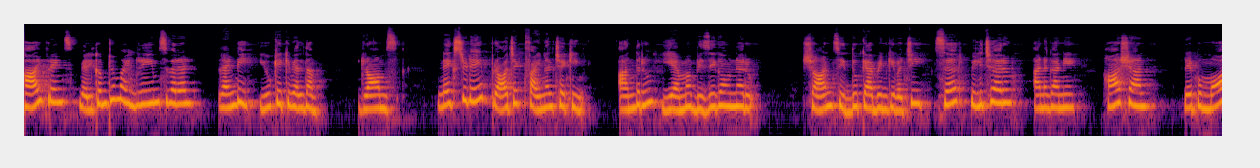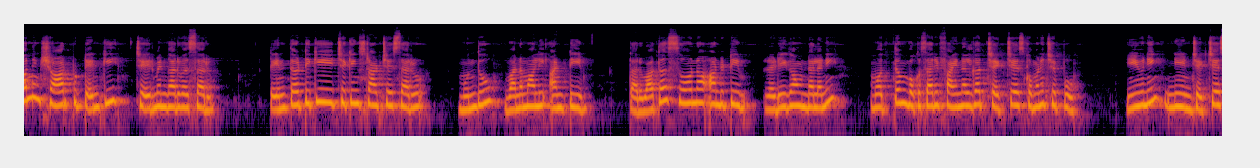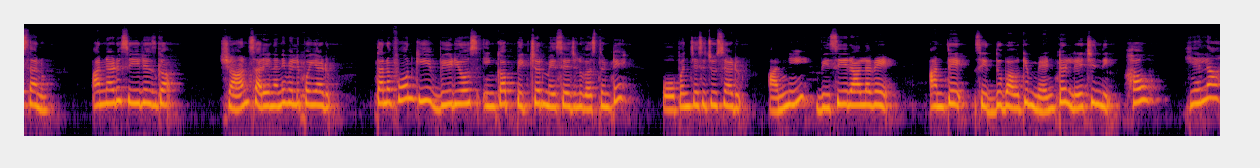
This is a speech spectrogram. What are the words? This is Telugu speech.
Hi friends welcome to my dreams world. రండి యూకేకి వెళ్దాం. Rams next day project final checking. అందరూ ఈ అమ్మ బిజీగా ఉన్నారు. షాన్ సిద్ధు క్యాబిన్కి వచ్చి సార్ పిలిచారు. అనగానే హా షాన్. రేపు మార్నింగ్ షార్ప్ టెన్కి చైర్మన్ గారు వస్తారు. టెన్ థర్టీకి చెకింగ్ స్టార్ట్ చేస్తారు. ముందు వనమాలి అండ్ టీం తర్వాత సోనా అండ్ టీం రెడీగా ఉండాలని మొత్తం ఒకసారి ఫైనల్గా చెక్ చేసుకోమని చెప్పు. ఈవినింగ్ నేను చెక్ చేస్తాను అన్నాడు సీరియస్గా. షాన్ సరేనని వెళ్ళిపోయాడు. తన ఫోన్కి వీడియోస్ ఇంకా పిక్చర్ మెసేజ్లు వస్తుంటే ఓపెన్ చేసి చూశాడు. అన్నీ విసిరాలవే. అంతే సిద్ధుబావకి మెంటల్ లేచింది. హౌ? ఎలా?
